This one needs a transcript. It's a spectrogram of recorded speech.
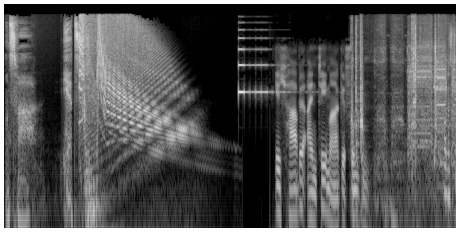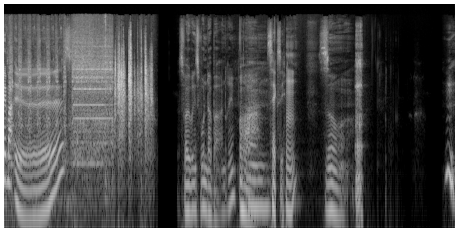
Und zwar jetzt. Ich habe ein Thema gefunden. Und das Thema ist. Das war übrigens wunderbar, André. Oh, Ähm, sexy. Hm? so. Hm.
